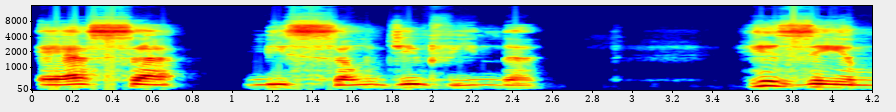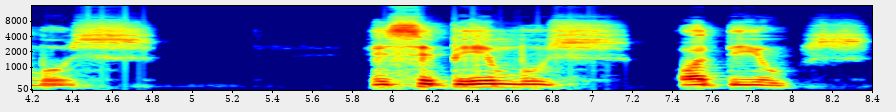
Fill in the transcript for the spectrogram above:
essa missão divina. Rezemos. Recebemos, ó Deus,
